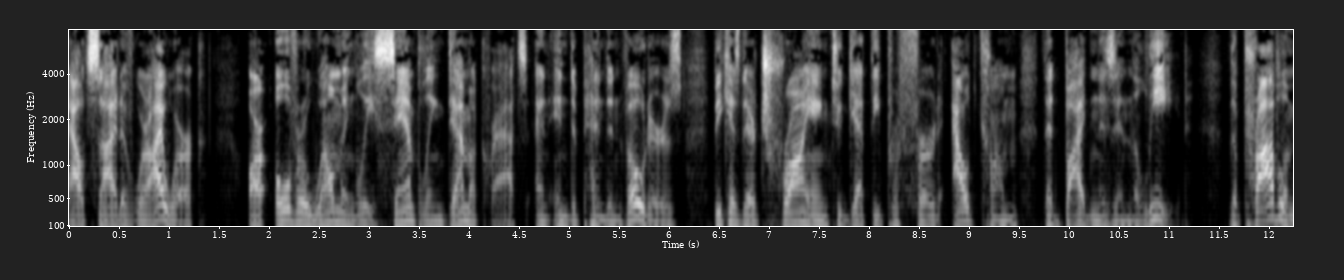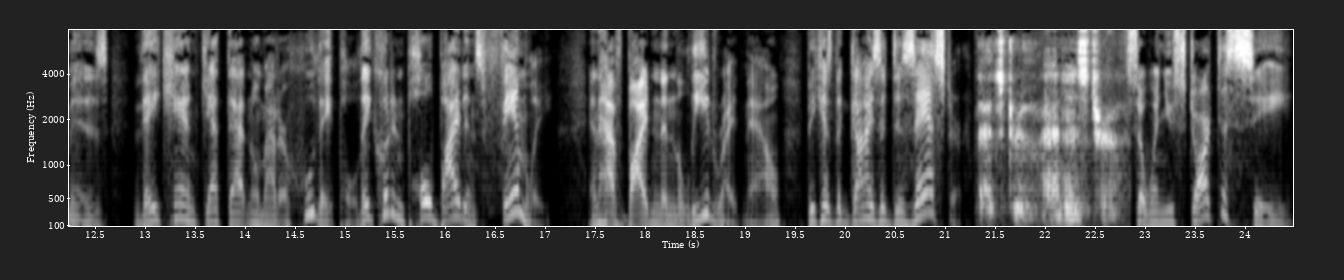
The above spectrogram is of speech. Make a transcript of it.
outside of where I work, are overwhelmingly sampling Democrats and independent voters because they're trying to get the preferred outcome that Biden is in the lead. The problem is they can't get that no matter who they poll. They couldn't poll Biden's family and have Biden in the lead right now because the guy's a disaster. That's true. That is true. So when you start to see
